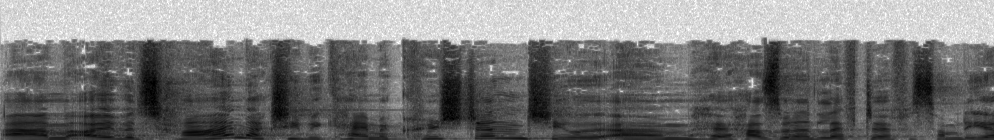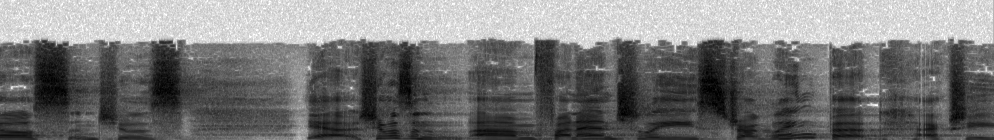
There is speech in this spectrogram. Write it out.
um, over time, actually became a Christian. She, um, her husband had left her for somebody else, and she was, yeah, she wasn't um, financially struggling, but actually,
